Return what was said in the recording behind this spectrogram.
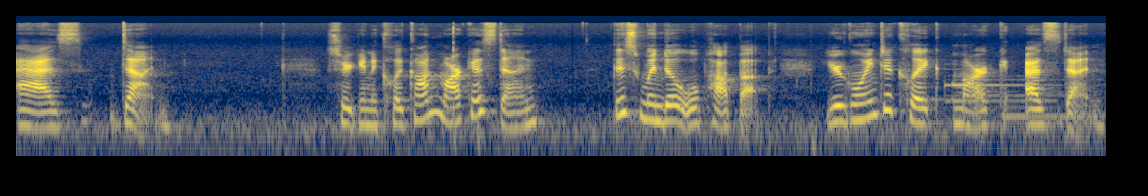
as Done. So you're going to click on Mark as Done. This window will pop up. You're going to click Mark as Done.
